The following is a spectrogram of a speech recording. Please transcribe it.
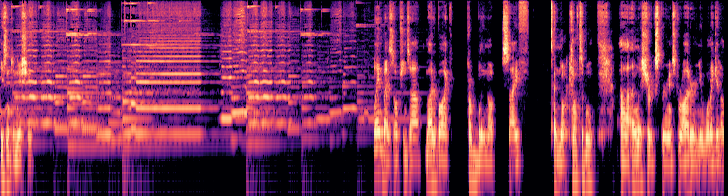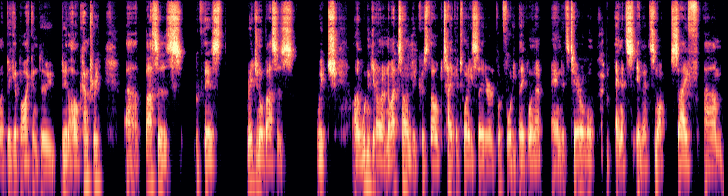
isn't an issue. Land based options are motorbike, probably not safe, and not comfortable uh, unless you're an experienced rider and you want to get on a bigger bike and do do the whole country. Uh, buses, look, there's regional buses which I wouldn't get on at night time because they'll take a 20 seater and put 40 people in it, and it's terrible and it's and it's not safe. Um,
